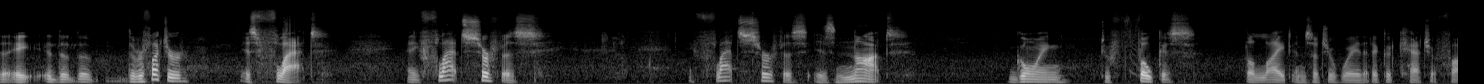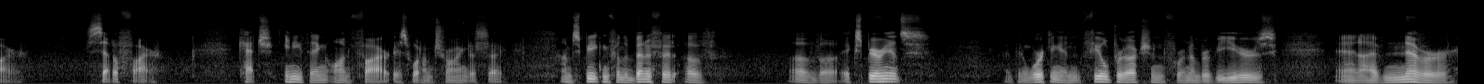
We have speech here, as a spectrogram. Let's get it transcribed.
a, the, the, the reflector is flat. And a flat surface, a flat surface is not going to focus the light in such a way that it could catch a fire, set a fire. Catch anything on fire is what I'm trying to say. I'm speaking from the benefit of, of uh, experience. I've been working in field production for a number of years, and I've never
